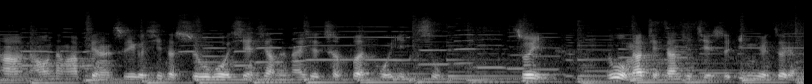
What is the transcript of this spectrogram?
它，然后让它变成是一个新的事物或现象的那一些成分或因素。所以，如果我们要简单去解释“因缘”这两个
